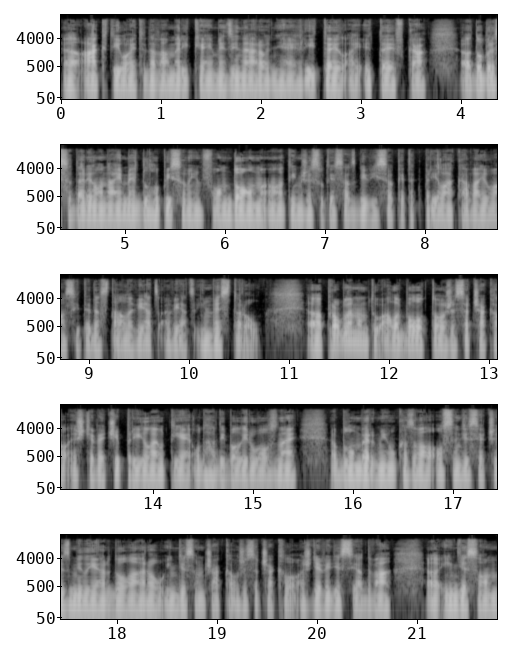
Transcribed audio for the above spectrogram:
aktív, aj teda v Amerike, aj medzinárodne, aj retail, aj etf Dobre sa darilo najmä dlhopisovým fondom, tým, že sú tie sadzby vysoké, tak prilákavajú asi teda stále viac a viac investorov. Problémom tu ale bolo to, že sa čakal ešte väčší prílev, tie odhady boli rôzne. Bloomberg mi ukazoval 86 miliard dolárov, inde som čakal, že sa čakalo až 92, inde som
